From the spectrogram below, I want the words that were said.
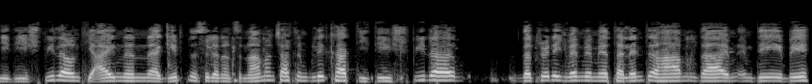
die, die Spieler und die eigenen Ergebnisse der Nationalmannschaft im Blick hat. Die, die Spieler natürlich, wenn wir mehr Talente haben da im, im DEB,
